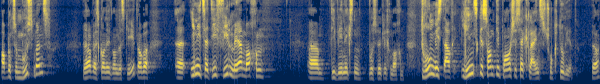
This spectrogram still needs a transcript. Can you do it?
Ab und zu muss man es, ja, weil es gar nicht anders geht, aber äh, initiativ viel mehr machen äh, die wenigsten, wo es wirklich machen. Drum ist auch insgesamt die Branche sehr klein strukturiert. Ja?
